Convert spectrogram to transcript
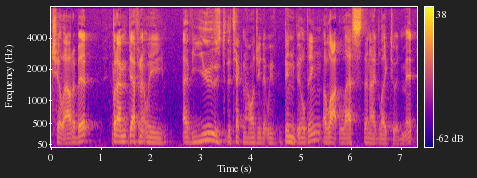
chill out a bit. But I'm definitely I've used the technology that we've been building a lot less than I'd like to admit.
